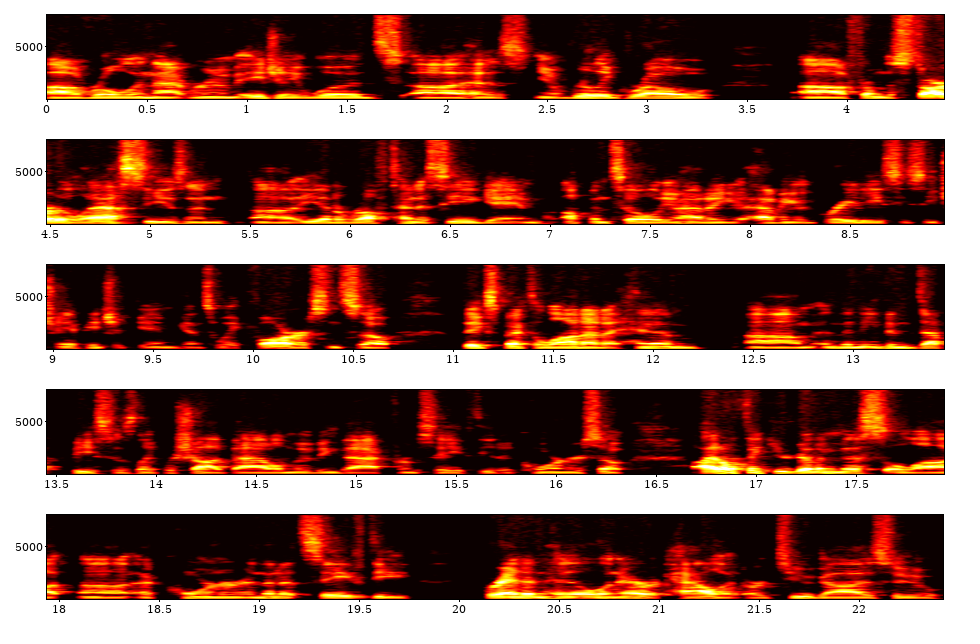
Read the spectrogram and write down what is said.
uh, role in that room. AJ Woods uh, has, you know, really grow uh, from the start of last season. Uh, he had a rough Tennessee game up until you know having having a great ACC championship game against Wake Forest, and so they expect a lot out of him. Um, and then even depth pieces like Rashad Battle moving back from safety to corner. So I don't think you're going to miss a lot uh, at corner. And then at safety, Brandon Hill and Erick Hallett are two guys who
